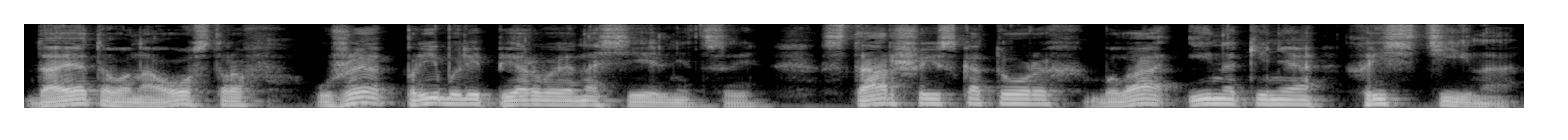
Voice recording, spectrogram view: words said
До этого на остров уже прибыли первые насельницы, старшей из которых была инокиня Христина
